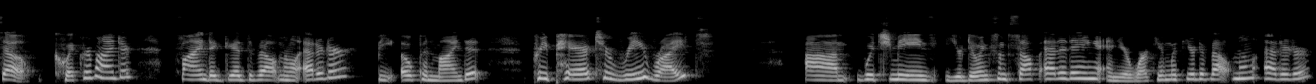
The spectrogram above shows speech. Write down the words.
So, quick reminder find a good developmental editor, be open minded, prepare to rewrite, um, which means you're doing some self editing and you're working with your developmental editor.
